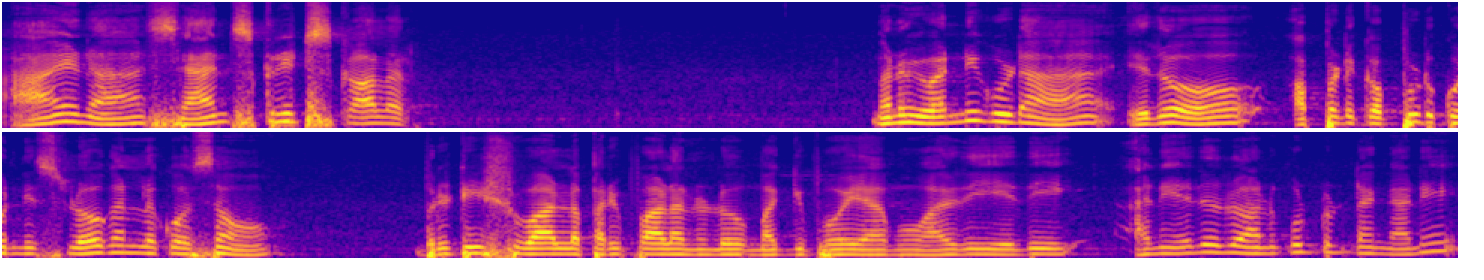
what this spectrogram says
ఆయన సాంస్క్రిట్ స్కాలర్. మనం ఇవన్నీ కూడా ఏదో అప్పటికప్పుడు కొన్ని స్లోగన్ల కోసం బ్రిటిష్ వాళ్ళ పరిపాలనలో మగ్గిపోయాము అది ఇది అని ఏదో అనుకుంటుంటాం కానీ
